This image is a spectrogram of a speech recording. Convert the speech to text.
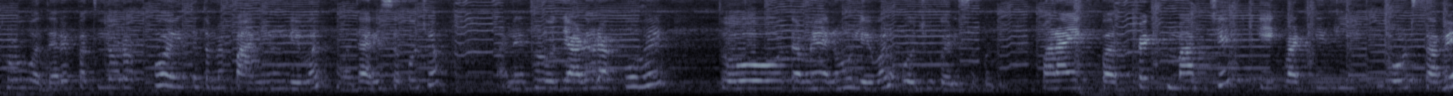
થોડો વધારે પતલો રાખવો હોય તો તમે પાણીનું લેવલ વધારી શકો છો અને થોડો જાડો રાખવો હોય તો તમે એનું લેવલ ઓછું કરી શકો છો. પણ આ એક પરફેક્ટ માપ છે, એક વાટકી રોડ સામે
